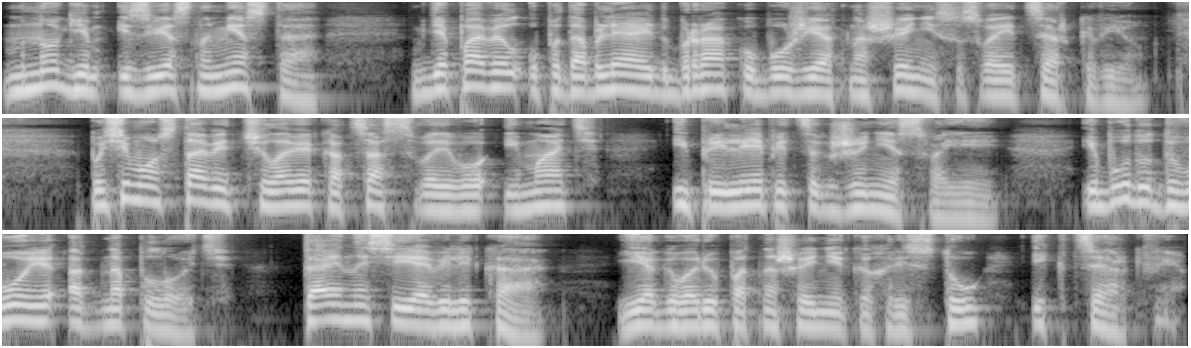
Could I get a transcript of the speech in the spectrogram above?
Многим известно место, где Павел уподобляет браку Божьи отношения со своей церковью. Посему оставит человек отца своего и мать и прилепится к жене своей, и будут двое одна плоть. Тайна сия велика, я говорю по отношению ко Христу и к церкви.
